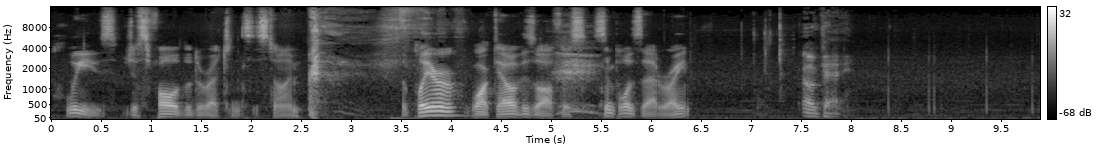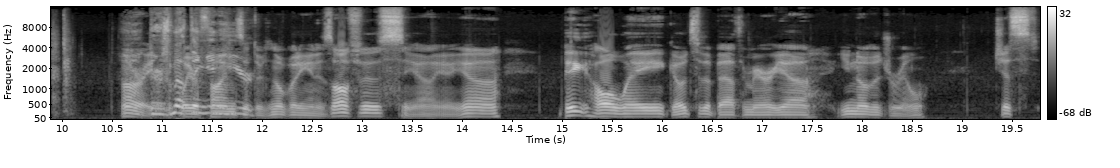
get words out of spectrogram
Please, just follow the directions this time. the player walked out of his office. Simple as that, right? Okay. Alright, There's the player finds here. that there's nobody in his office. Yeah, yeah, yeah. Big hallway, go to the bathroom area. You know the drill. Just.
